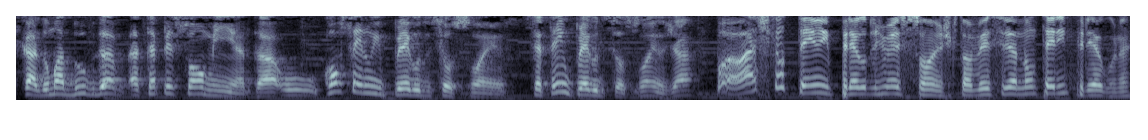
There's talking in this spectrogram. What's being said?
Ricardo, uma dúvida até pessoal minha, tá? O, qual seria o emprego dos seus sonhos? Você tem o emprego dos seus sonhos já? Pô, eu acho que eu tenho o emprego dos meus sonhos, que talvez seja não ter emprego, né?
